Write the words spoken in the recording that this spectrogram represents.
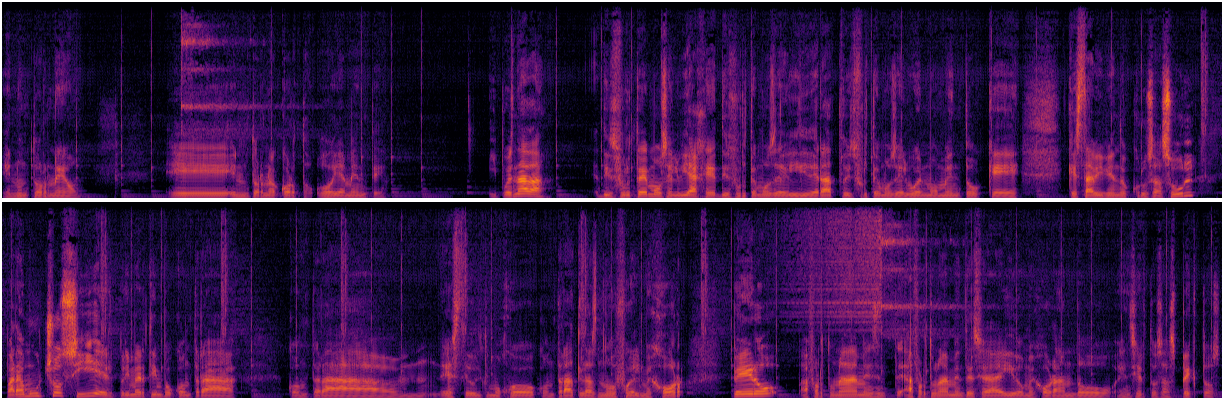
en un torneo. Eh, en un torneo corto, obviamente. Y pues nada, disfrutemos el viaje, disfrutemos del liderato, disfrutemos del buen momento que, está viviendo Cruz Azul. Para muchos sí, el primer tiempo contra, contra mm, este último juego contra Atlas no fue el mejor, pero afortunadamente, afortunadamente se ha ido mejorando en ciertos aspectos.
